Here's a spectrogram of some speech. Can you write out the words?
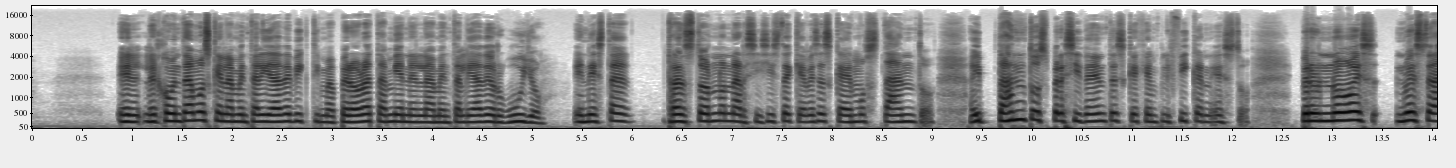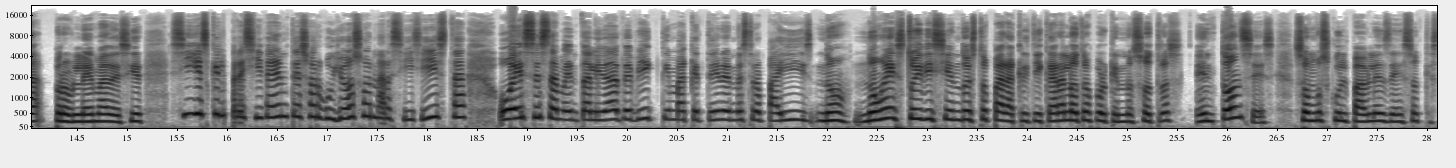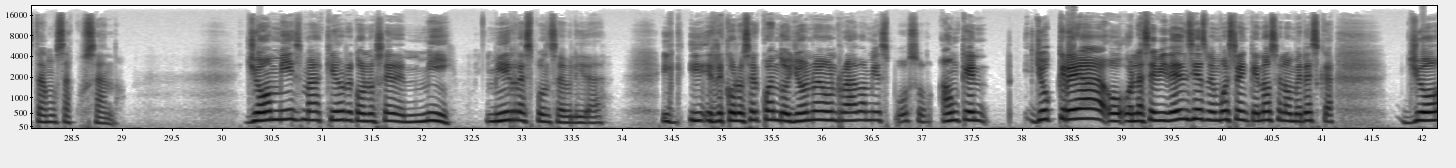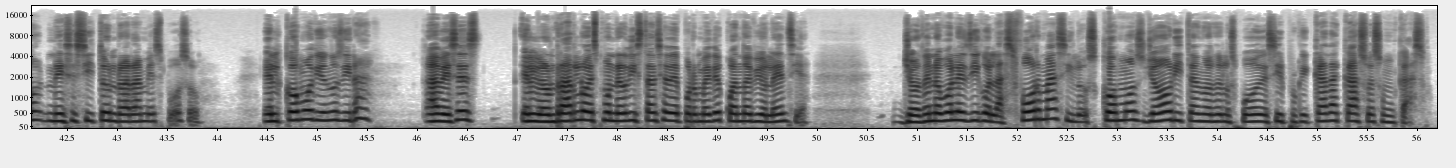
le comentamos que en la mentalidad de víctima, pero ahora también en la mentalidad de orgullo, en este trastorno narcisista que a veces caemos tanto. Hay tantos presidentes que ejemplifican esto. Pero no es nuestro problema decir, sí, es que el presidente es orgulloso, narcisista, o es esa mentalidad de víctima que tiene nuestro país. No, no estoy diciendo esto para criticar al otro porque nosotros entonces somos culpables de eso que estamos acusando. Yo misma quiero reconocer en mí mi responsabilidad y, reconocer cuando yo no he honrado a mi esposo, aunque yo crea o las evidencias me muestren que no se lo merezca yo necesito honrar a mi esposo. El cómo Dios nos dirá. A veces el honrarlo es poner distancia de por medio cuando hay violencia. Yo de nuevo les digo, las formas y los cómo yo ahorita no los puedo decir porque cada caso es un caso.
